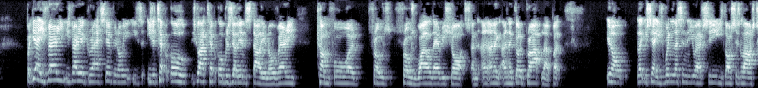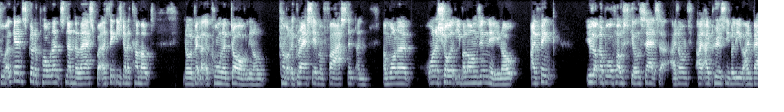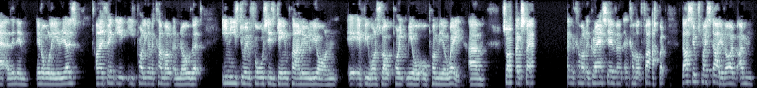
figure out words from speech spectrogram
but yeah, he's very he's very aggressive. You know, he's he's a typical he's got a typical Brazilian style. You know, very come forward, throws throws wild every shots, and and, and, a, and a good grappler. But you know, like you said, he's winless in the UFC. He's lost his last two against good opponents, nonetheless. But I think he's going to come out, you know, a bit like a cornered dog. You know, come out aggressive and fast, and and and want to want to show that he belongs in there. You know, I think you look at both our skill sets. I don't. I, I personally believe I'm better than him in all areas, and I think he, he's probably going to come out and know that he needs to enforce his game plan early on if he wants to outpoint me or, or pull me away. Um, so I expect to come out aggressive and, and, come out fast, but that suits my style. You know, I'm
